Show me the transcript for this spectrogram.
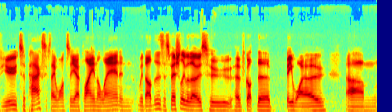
view to PAX if they want to yeah play in the LAN and with others, especially with those who have got the BYO um,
